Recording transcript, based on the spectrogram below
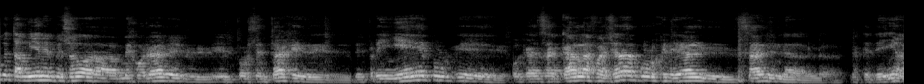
que también empezó a mejorar el, porcentaje de, de, porque, porque al sacar la fallada por lo general salen las que tenían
